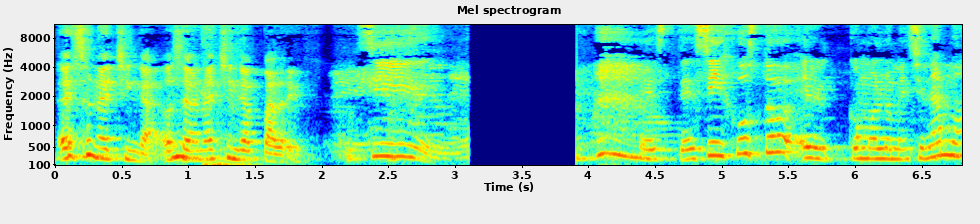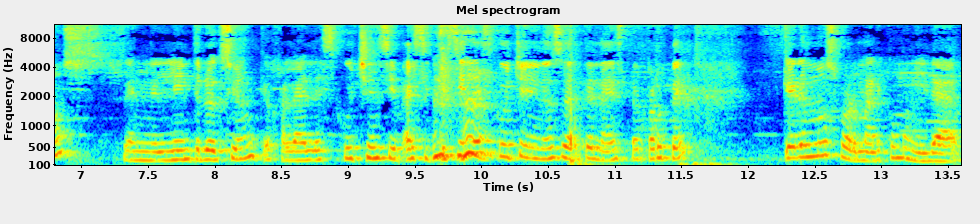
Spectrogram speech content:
es una chinga, o sea, una chinga padre. Sí, este, sí, justo el, como lo mencionamos en la introducción, que ojalá la escuchen, sí, así que sí la escuchen y no se aten a esta parte, queremos formar comunidad,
